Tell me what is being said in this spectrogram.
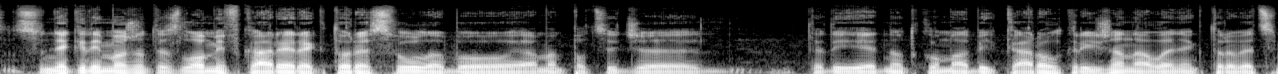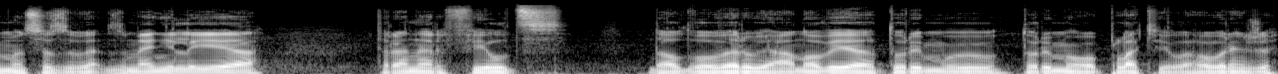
To sú niekedy možno tie zlomy v kariére, ktoré sú, lebo ja mám pocit, že vtedy jednotkou mal byť Karol Krížan, ale niektoré veci mu sa zmenili a tréner Fields dal dôveru Jánovi a ktorý mu, ktorý mu oplatil. A hovorím, že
